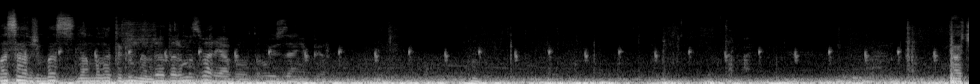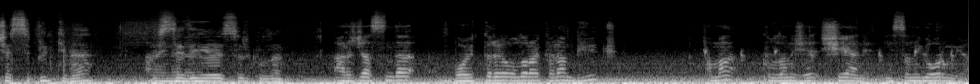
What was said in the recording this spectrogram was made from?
Bas abicim bas. Lambalar takılmadı. Radarımız var ya burada o yüzden yapıyorum. Tamam. Dacia Sprint gibi ha. Aynen İstediğin öyle. yere sür kullan. Aracı aslında boyutları olarak falan büyük ama kullanıcı şey yani insanı yormuyor.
